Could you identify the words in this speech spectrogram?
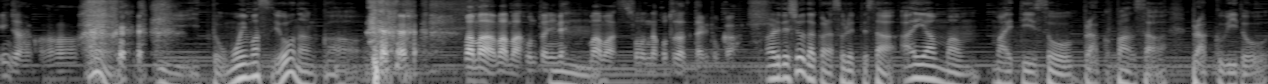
いいんじゃないかな。ねいいと思いますよ なんか。まあまあまあまあ、本当にね、うん。まあまあ、そんなことだったりとか、あれでしょ？だからそれってさアイアンマンマイティー・ソーブラック・パンサーブラック・ウィドウ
